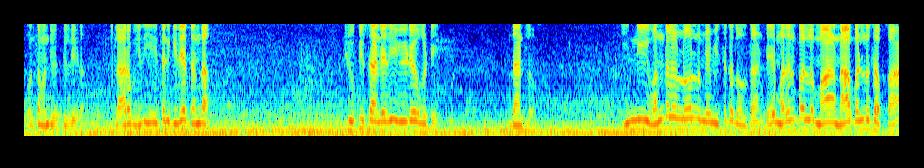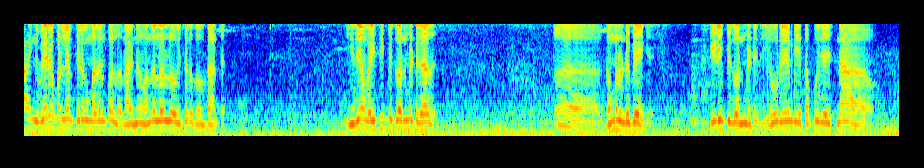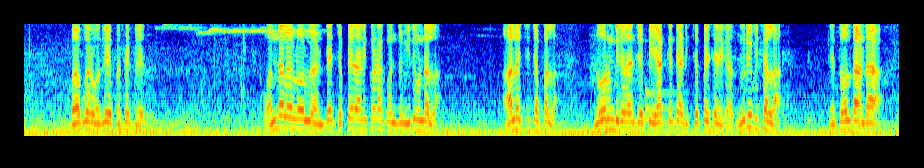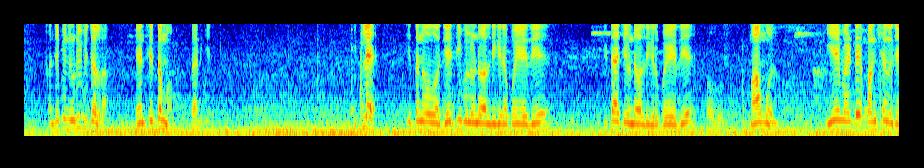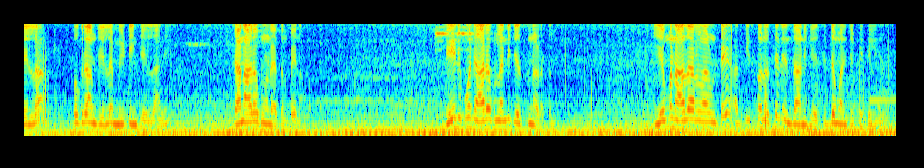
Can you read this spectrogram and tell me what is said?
కొంతమంది వ్యక్తులు దగ్గర. ఇట్లా ఆరోపణ ఇది ఇతనికి ఇదే దందా. చూపిస్తా ఉండేది వీడియో ఒకటి దాంట్లో. ఇన్ని వందల లోళ్ళు మేము ఇసుక తోలుతా అంటే మదనపల్లిలో మా నా బండ్లు తప్ప ఇంక వేరే బండ్లు ఏం తిరగవు మదనపల్లిలో. నాకు నేను వందల లోళ్ళు ఇసుక తోలుతా అంటే. ఇదేం వైసీపీ గవర్నమెంట్ కాదు. ఆ, గమ్మునుండిపోయాక టీడీపీ గవర్నమెంట్ ఇది. ఎవరు ఏమి తప్పు చేసినా బాబు గారు వదిలే ప్రసక్తి లేదు. వందల లోళ్ళు అంటే చెప్పేదానికి కూడా కొంచెం ఇది ఉండాల. ఆలోచించి చెప్పాలా. నోరుంది కదా అని చెప్పి ఏటకంటే ఆడికి చెప్పేసేది కాదు. నిరూపించల్లా నేను తోలుతాండా అని చెప్పి నిరూపించల్లా నేను సిద్ధము దానికి. ఇట్లే ఇతను జేసీబీలు ఉండే వాళ్ళ దగ్గర పోయేది ఇటాచీ ఉండే వాళ్ళ దగ్గర పోయేది మామూలు. ఏమంటే ఫంక్షన్లు చేయాలా ప్రోగ్రామ్ చేయాలా మీటింగ్ చేయాలా అని చాలా ఆరోపణలు ఉన్నాయి అతని పైన. లేనిపోని ఆరోపణలన్నీ చేస్తున్నాడు అతను. ఏమన్నా ఆధారాలు ఉంటే అది తీసుకొని వస్తే నేను దానికి సిద్ధమని చెప్పి తెలియజేస్తాను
